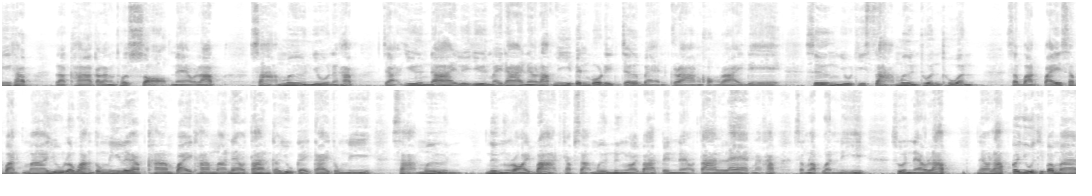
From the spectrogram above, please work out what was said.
นี้ครับ ราคากำลังทดสอบแนวรับ 30,000 อยู่นะครับ จะยืนได้หรือยืนไม่ได้แนวรับนี้เป็นบริเจอร์แบนกลางของรายเดย์ซึ่งอยู่ที่ 30,000ทวนทวนๆสะบัดไปสะบัดมาอยู่ระหว่างตรงนี้เลยครับ ข้ามไปข้ามมาแนวต้านก็อยู่ใกล้ๆตรงนี้ 3,100 บาทครับ 3,100 บาทเป็นแนวต้านแรกนะครับสำหรับวันนี้ ส่วนแนวรับ แนวรับก็อยู่ที่ประมาณ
